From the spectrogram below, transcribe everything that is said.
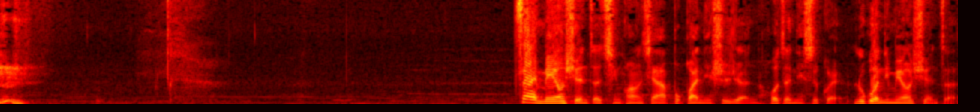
在没有选择情况下，不管你是人或者你是鬼，如果你没有选择，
